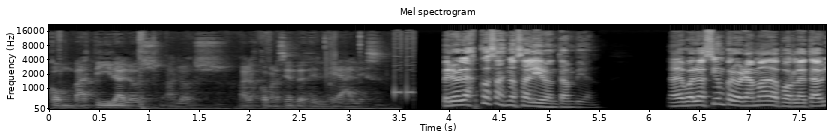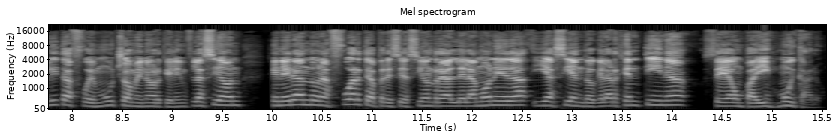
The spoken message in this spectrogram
combatir a los, a los, a los comerciantes desleales. Pero las cosas no salieron tan bien. La devaluación programada por la tablita fue mucho menor que la inflación, generando una fuerte apreciación real de la moneda y haciendo que la Argentina sea un país muy caro.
